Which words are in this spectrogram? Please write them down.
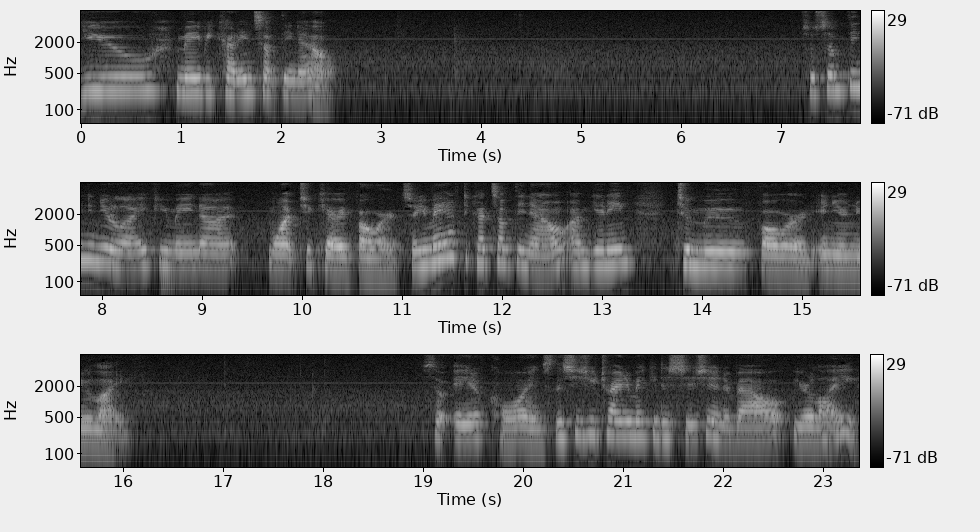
you may be cutting something out. So something in your life you may not want to carry forward. So you may have to cut something out. I'm getting to move forward in your new life. So Eight of Coins. This is you trying to make a decision about your life.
